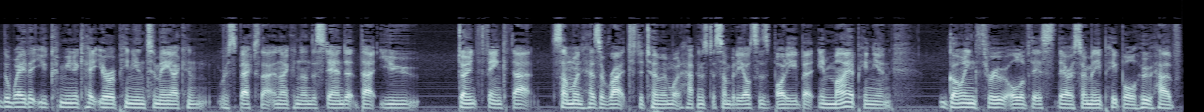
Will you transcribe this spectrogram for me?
the way that you communicate your opinion to me, I can respect that and I can understand it that you don't think that someone has a right to determine what happens to somebody else's body. But in my opinion, going through all of this, there are so many people who have,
